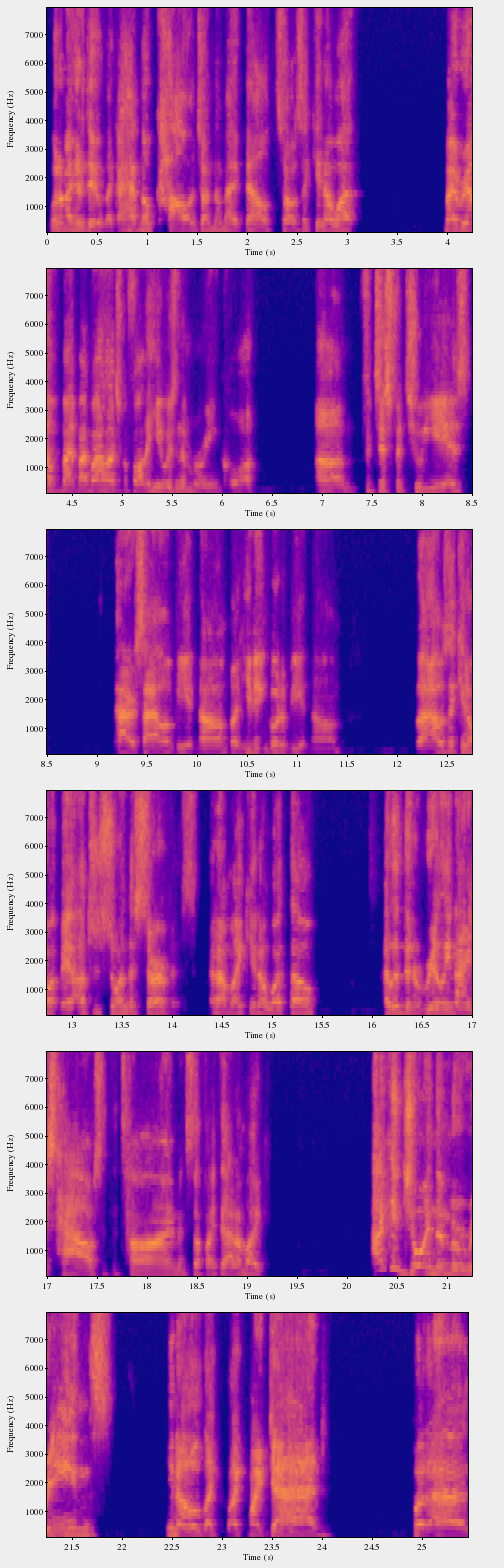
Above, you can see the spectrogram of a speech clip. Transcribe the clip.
what am I gonna do? Like I have no college under my belt. So I was like, you know what? My real my, my biological father, he was in the Marine Corps um for just for two years, Parris Island, Vietnam, but he didn't go to Vietnam. But I was like, you know what, man, I'll just join the service. And I'm like, you know what though? I lived in a really nice house at the time and stuff like that. I'm like, I could join the Marines, you know, like like my dad, but uh,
